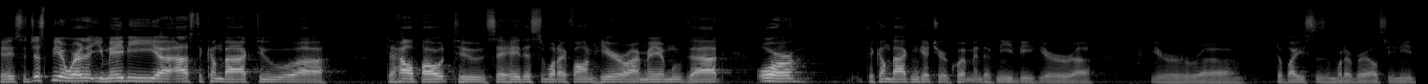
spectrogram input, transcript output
Okay, so just be aware that you may be uh, asked to come back to, uh, to help out, to say, hey, this is what I found here, or I may have moved that, or to come back and get your equipment if need be, your, uh, your uh, devices and whatever else you need.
